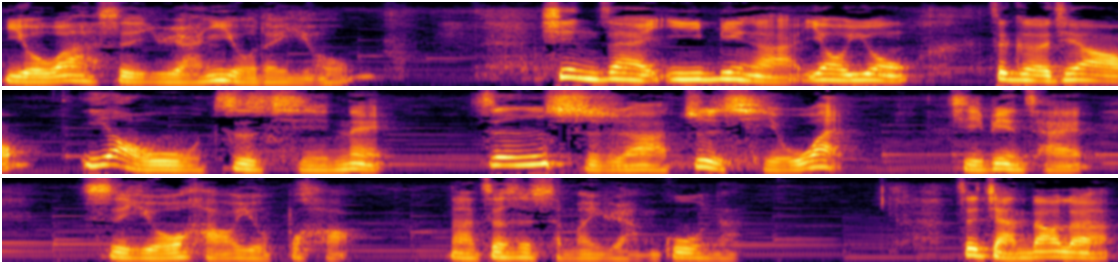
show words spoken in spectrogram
油啊是原有的油。现在医病啊，要用这个叫药物治其内，真实啊治其外，疾病才是有好有不好。那这是什么缘故呢？这讲到了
